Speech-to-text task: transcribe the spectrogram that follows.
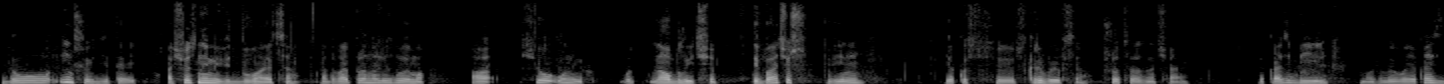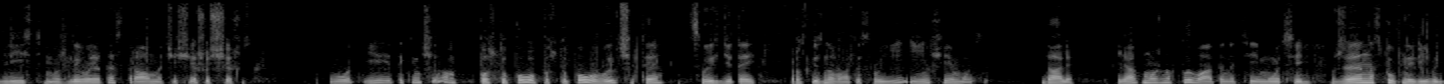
до інших дітей. А що з ними відбувається? А давай проаналізуємо. А що у них от на обличчі? Ти бачиш, він якось е, скривився. Що це означає? Якась біль, можливо, якась злість, можливо, якась травма, чи ще щось, ще щось. От. І таким чином поступово, поступово ви вчите своїх дітей розпізнавати свої і інші емоції. Далі, як можна впливати на ці емоції? Вже наступний рівень,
